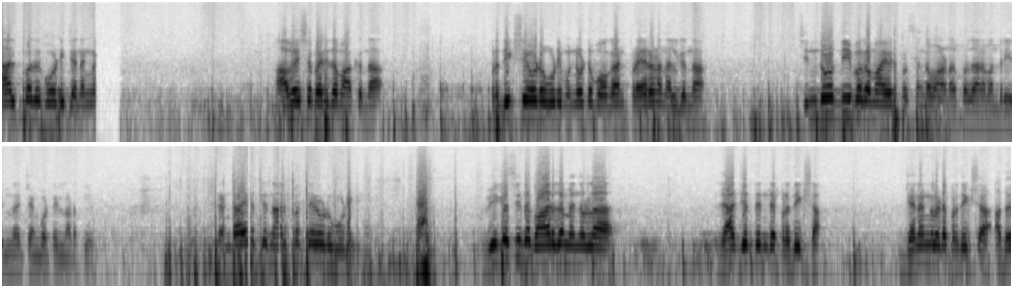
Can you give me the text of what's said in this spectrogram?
നാൽപ്പത് കോടി ജനങ്ങൾ ആവേശഭരിതമാക്കുന്ന പ്രതീക്ഷയോടുകൂടി മുന്നോട്ട് പോകാൻ പ്രേരണ നൽകുന്ന ചിന്തോദ്ദീപകമായ ഒരു പ്രസംഗമാണ് പ്രധാനമന്ത്രി ഇന്ന് ചെങ്കോട്ടയിൽ നടത്തിയത്. രണ്ടായിരത്തി നാൽപ്പത്തേഴോടുകൂടി വികസിത ഭാരതം എന്നുള്ള രാജ്യത്തിന്റെ പ്രതീക്ഷ ജനങ്ങളുടെ പ്രതീക്ഷ അത്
